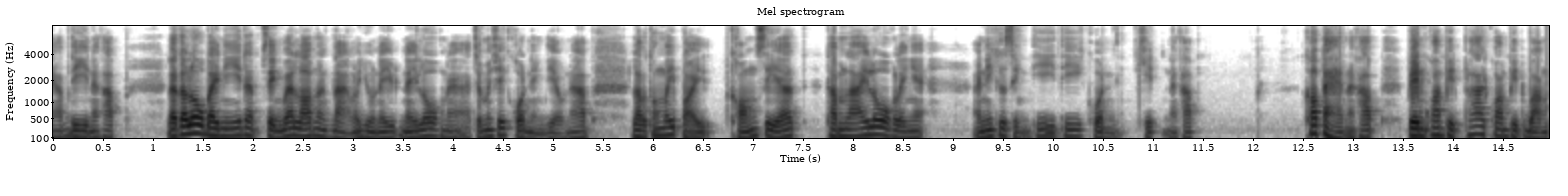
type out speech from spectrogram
นะครับดีนะครับ แล้วก็โลกใบนี้สิ่งแวดล้อมต่างๆ เราอยู่ในในโลกนะอาจจะไม่ใช่คนอย่างเดียวนะครับ เราต้องไม่ปล่อยของเสียทำร้ายโลกอะไรเงี้ยอันนี้คือสิ่งที่ที่ควรคิดนะครับ ข้อ8นะครับเป็นความผิดพลาดความผิดหวัง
